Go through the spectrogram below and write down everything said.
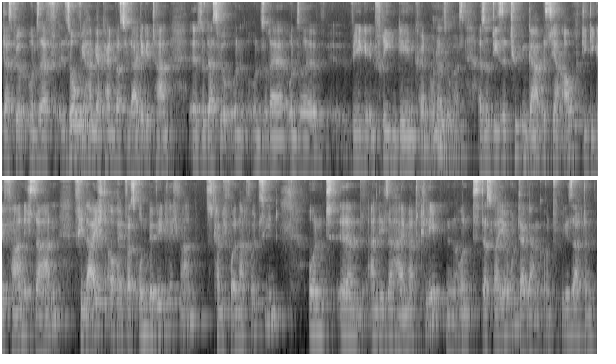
dass wir unser, so, wir haben ja keinem was zu Leide getan, äh, sodass wir un, unsere, unsere Wege in Frieden gehen können oder mhm. sowas. Also diese Typen gab es ja auch, die die Gefahr nicht sahen, vielleicht auch etwas unbeweglich waren, das kann ich voll nachvollziehen, und äh, an dieser Heimat klebten und das war ihr Untergang. Und wie gesagt, dann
